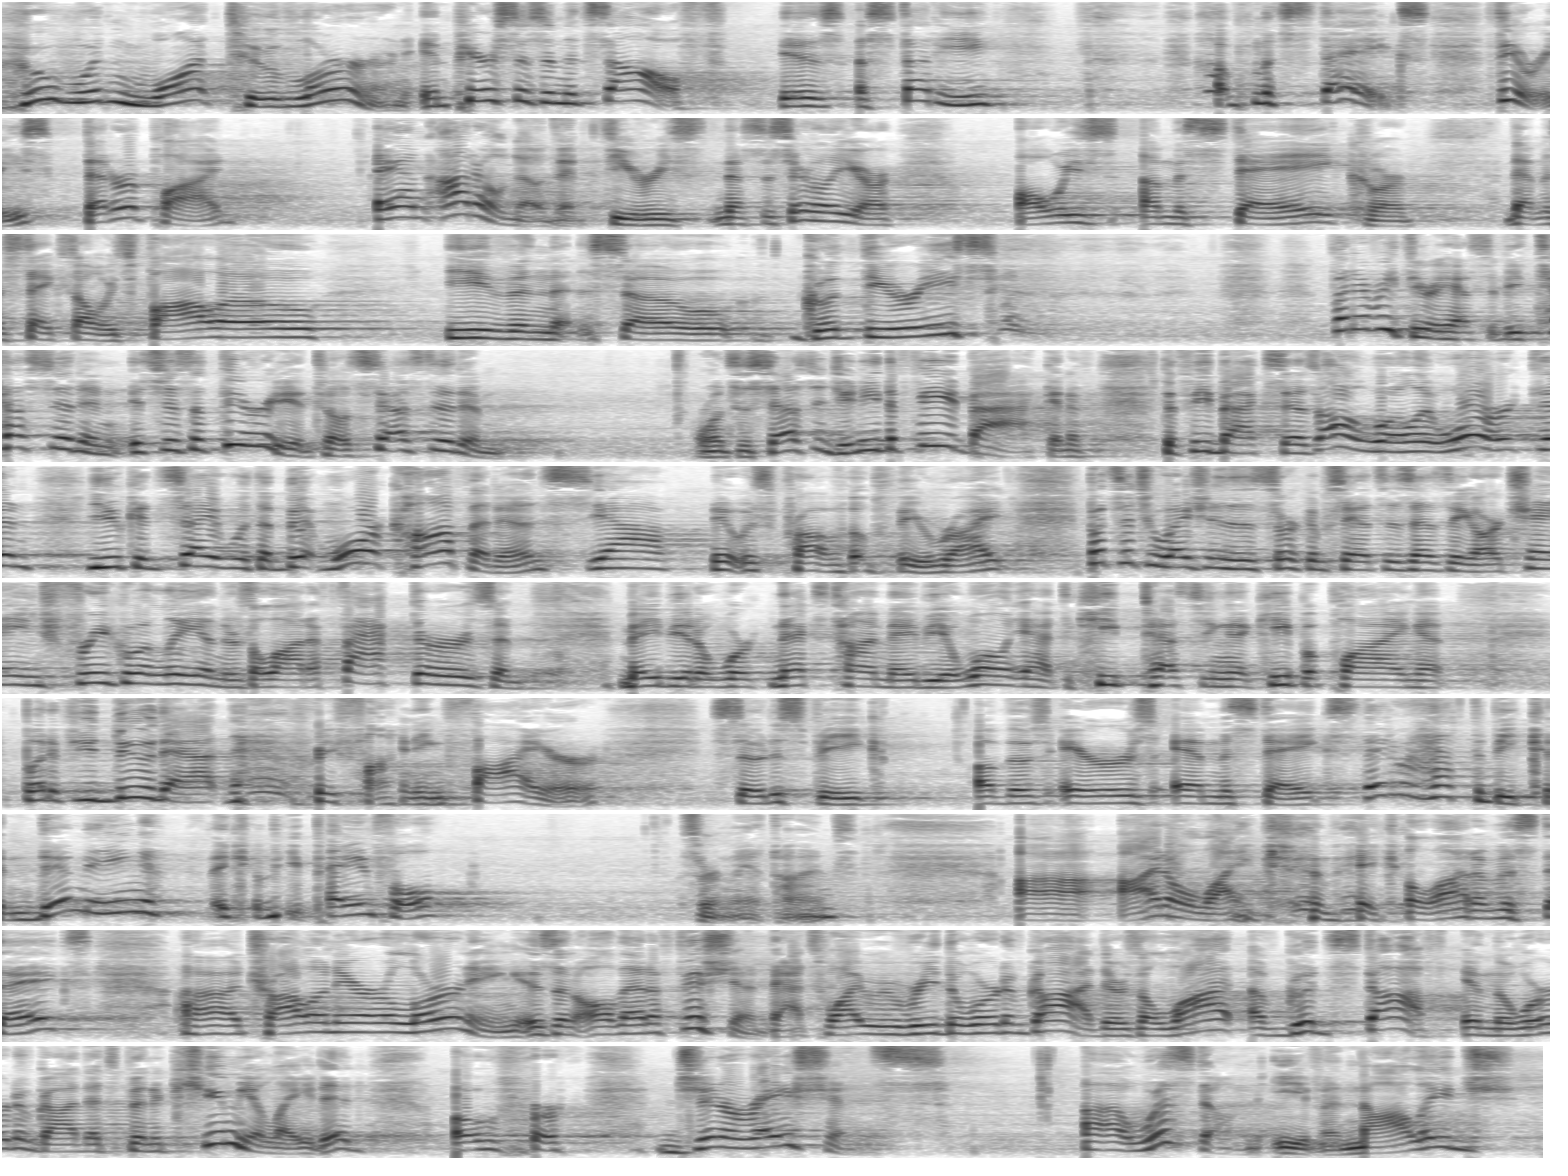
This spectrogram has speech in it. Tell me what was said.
who wouldn't want to learn? Empiricism itself is a study of mistakes, theories that are applied and I don't know that theories necessarily are always a mistake or that mistakes always follow. Even so, good theories. but every theory has to be tested, and it's just a theory until it's tested and once it's tested, you need the feedback. And if the feedback says, oh, well, it worked, then you could say with a bit more confidence, yeah, it was probably right. But situations and circumstances as they are change frequently, and there's a lot of factors, and maybe it'll work next time, maybe it won't. You have to keep testing it, keep applying it. But if you do that, refining fire, so to speak, of those errors and mistakes, they don't have to be condemning, they can be painful certainly at times. Uh, I don't like to make a lot of mistakes. Uh, trial and error learning isn't all that efficient. That's why we read the Word of God. There's a lot of good stuff in the Word of God that's been accumulated over generations. Uh, wisdom, even, knowledge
